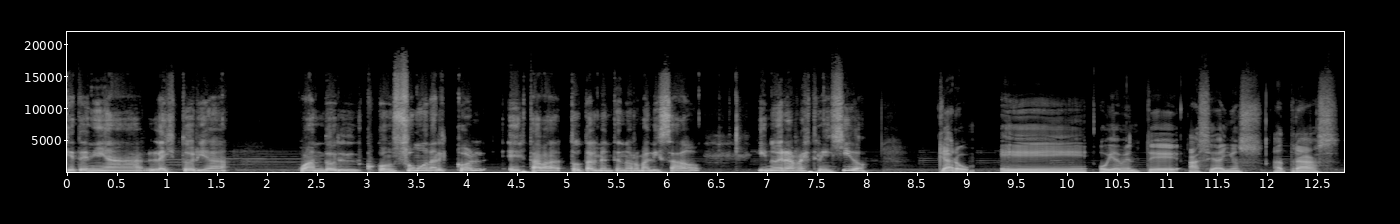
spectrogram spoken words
que tenía la historia cuando el consumo de alcohol estaba totalmente normalizado y no era restringido. Claro, eh, obviamente hace años atrás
